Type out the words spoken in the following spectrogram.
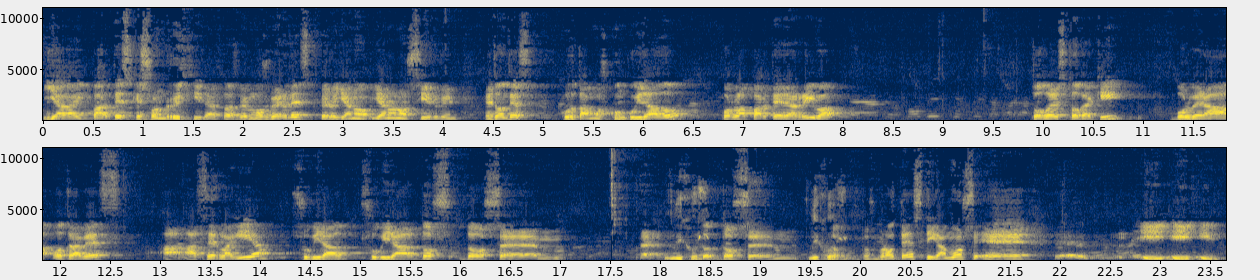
ya hay partes que son rígidas, las vemos verdes, pero ya no, ya no nos sirven. Entonces, cortamos con cuidado por la parte de arriba. Todo esto de aquí volverá otra vez a hacer la guía, subirá, subirá dos, dos, em, eh, dos, dos, brotes, digamos, eh, y,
